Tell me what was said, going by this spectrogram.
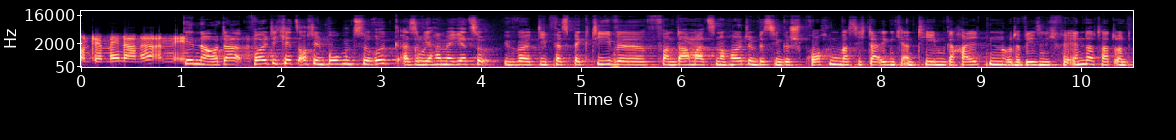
und der Männer, ne? genau, da wollte ich jetzt auch den Bogen zurück. Also Gut. wir haben ja jetzt so über die Perspektive von damals ja. nach heute ein bisschen gesprochen, was sich da eigentlich an Themen gehalten oder wesentlich verändert hat. Und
